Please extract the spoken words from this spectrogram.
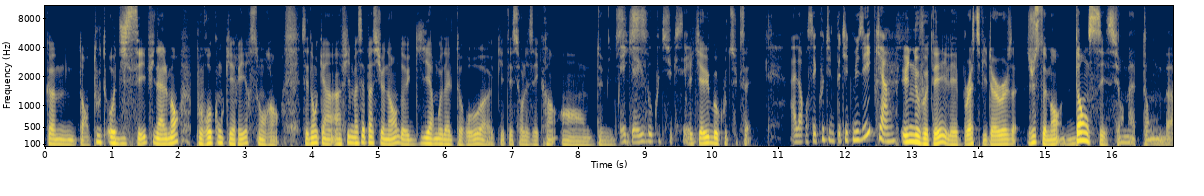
comme dans toute Odyssée finalement, pour reconquérir son rang. C'est donc un, film assez passionnant de Guillermo del Toro euh, qui était sur les écrans en 2006. Et qui a eu beaucoup de succès. Et qui a eu beaucoup de succès. Alors on s'écoute une petite musique. Une nouveauté, les Breastfeeders, justement, danser sur ma tombe.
